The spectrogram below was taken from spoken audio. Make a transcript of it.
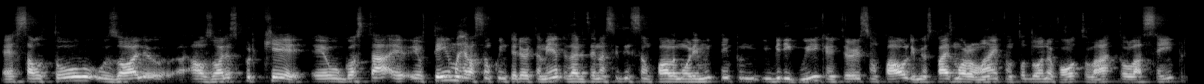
é, saltou os olhos aos olhos porque eu gostar eu, eu, tenho uma relação com o interior também apesar de ter nascido em São Paulo. Eu morei muito tempo em Birigui que é o interior de São Paulo e meus pais moram lá então todo ano eu volto lá estou lá sempre.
